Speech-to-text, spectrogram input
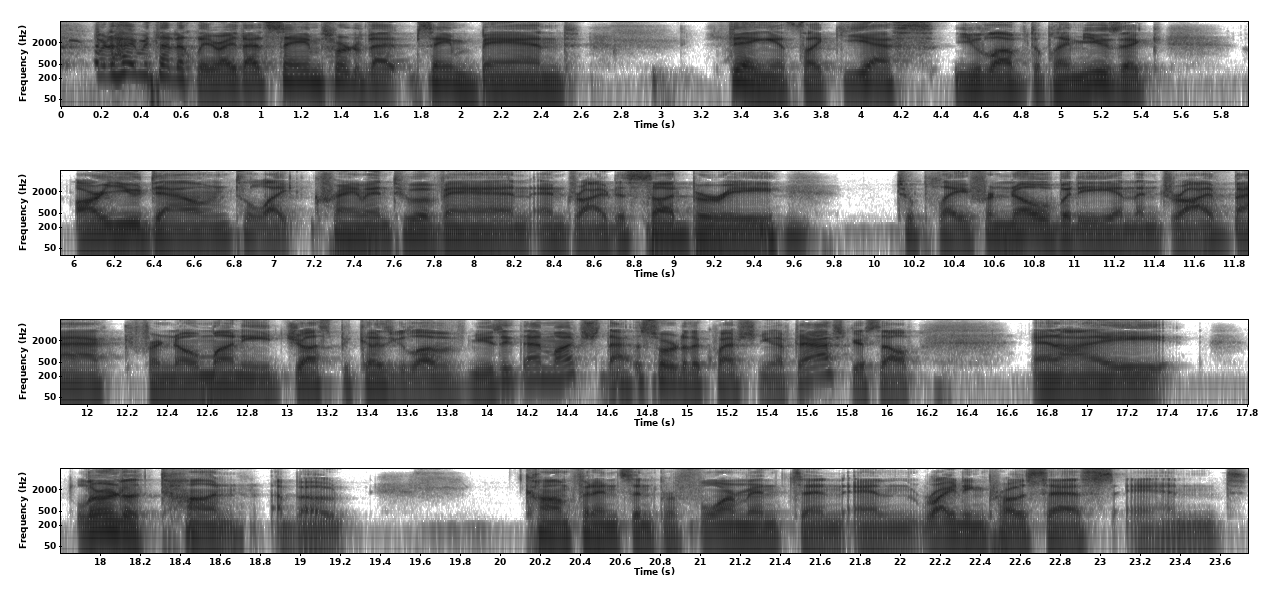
But hypothetically, right? That same sort of that same band thing. It's like, yes, you love to play music. Are you down to like cram into a van and drive to Sudbury Mm-hmm. to play for nobody and then drive back for no money just because you love music that much? That's sort of the question you have to ask yourself. And I learned a ton about confidence and performance and and writing process and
